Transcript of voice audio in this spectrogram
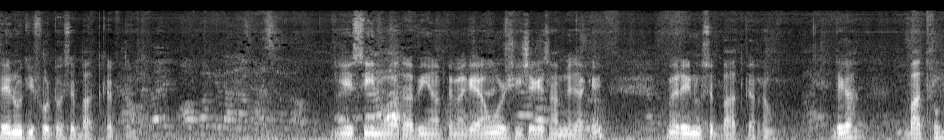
रेनू की फ़ोटो से बात करता हूँ। ये सीन हुआ था अभी यहाँ पे मैं गया हूँ और शीशे के सामने जाके मैं रेनू से बात कर रहा हूँ। देखा? बाथरूम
